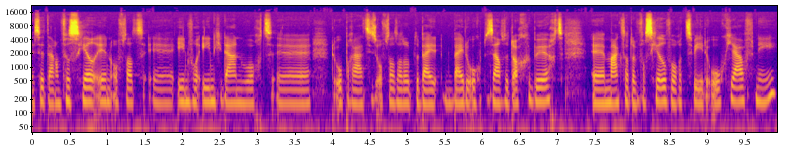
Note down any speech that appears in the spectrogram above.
zit daar een verschil in of dat één voor één gedaan wordt, de operaties, of dat dat op de beide ogen op dezelfde dag gebeurt. maakt dat een verschil voor het tweede oog, ja of nee?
